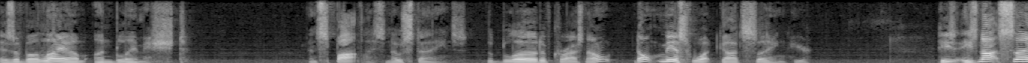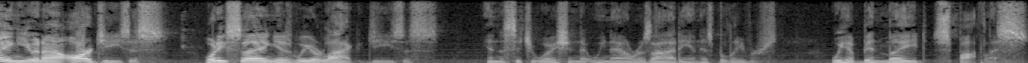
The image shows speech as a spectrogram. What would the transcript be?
as of a lamb unblemished and spotless, no stains. The blood of Christ. Now, don't, don't miss what God's saying here. He's, he's not saying you and I are Jesus. What he's saying is we are like Jesus in the situation that we now reside in as believers. We have been made spotless.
